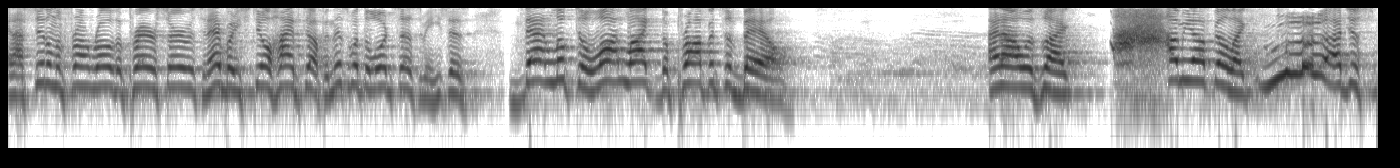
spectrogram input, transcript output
And I sit on the front row of the prayer service, and everybody's still hyped up. And this is what the Lord says to me He says, That looked a lot like the prophets of Baal. And I was like, ah! I mean, I felt like, I just,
